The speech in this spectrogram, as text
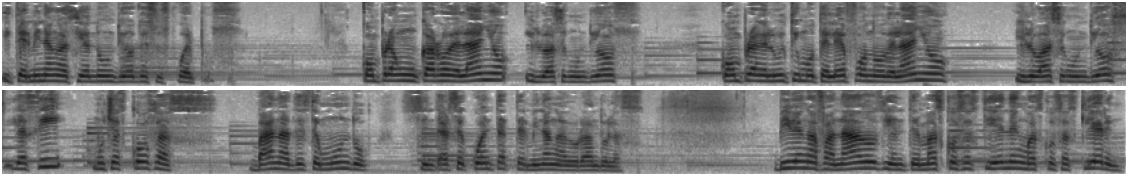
y terminan haciendo un dios de sus cuerpos. Compran un carro del año y lo hacen un dios. Compran el último teléfono del año y lo hacen un dios. Y así muchas cosas vanas de este mundo, sin darse cuenta, terminan adorándolas. Viven afanados y entre más cosas tienen, más cosas quieren.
